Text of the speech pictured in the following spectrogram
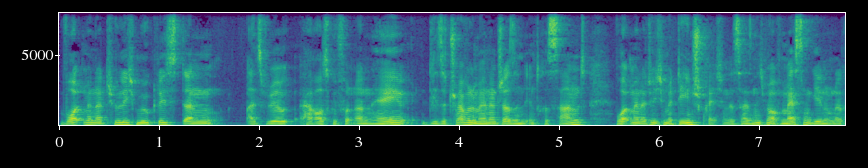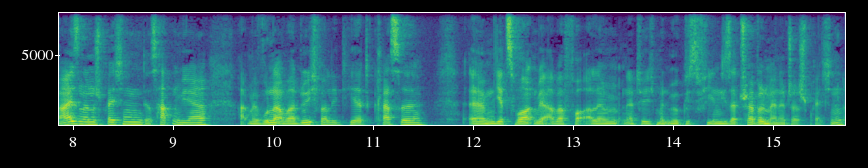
wollten wir natürlich möglichst dann als wir herausgefunden haben, hey, diese Travel Manager sind interessant, wollten wir natürlich mit denen sprechen. Das heißt, nicht mehr auf Messen gehen und mit Reisenden sprechen, das hatten wir, hatten wir wunderbar durchvalidiert, klasse. Ähm, jetzt wollten wir aber vor allem natürlich mit möglichst vielen dieser Travel Manager sprechen,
